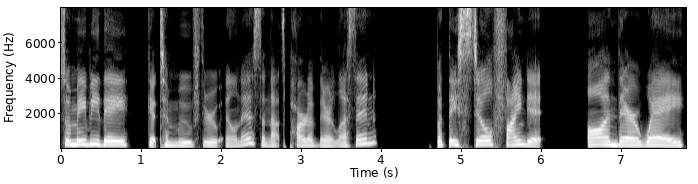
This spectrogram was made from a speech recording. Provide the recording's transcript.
So maybe they get to move through illness and that's part of their lesson, but they still find it on their way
